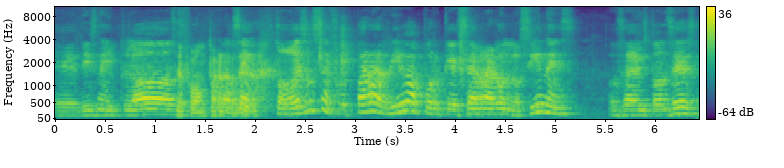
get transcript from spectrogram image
eh, Disney Plus. Se fueron para o arriba. Sea, todo eso se fue para arriba porque cerraron los cines. O sea, entonces,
